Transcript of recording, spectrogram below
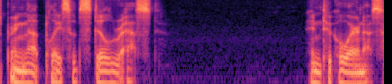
Just bring that place of still rest into awareness.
